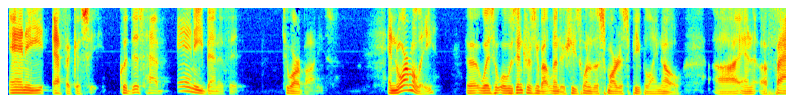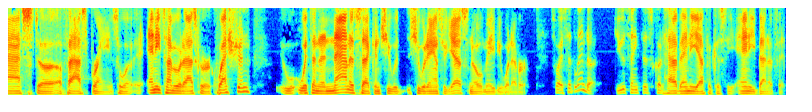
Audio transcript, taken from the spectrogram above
any efficacy? Could this have any benefit to our bodies? And normally, uh, was what was interesting about Linda. She's one of the smartest people I know, uh, and a fast, uh, a fast brain. So uh, anytime I would ask her a question, within a nanosecond, she would she would answer yes, no, maybe, whatever. So I said, Linda, do you think this could have any efficacy, any benefit?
